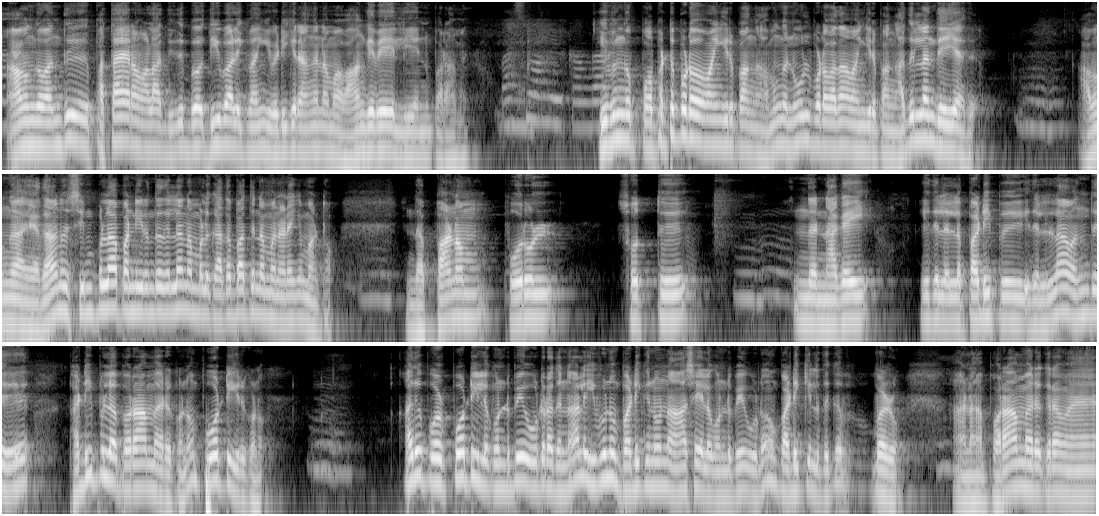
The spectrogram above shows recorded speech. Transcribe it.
அவங்க வந்து பத்தாயிரம் வாழா தீப தீபாவளிக்கு வாங்கி வெடிக்கிறாங்க நம்ம வாங்கவே இல்லையேன்னு வாங்கியிருக்காங்க. இவங்க பட்டு புடவை வாங்கியிருப்பாங்க அவங்க நூல் புடவை தான் வாங்கியிருப்பாங்க அதெல்லாம் தெரியாது. அவங்க ஏதாவது சிம்பிளாக பண்ணியிருந்ததெல்லாம் நம்மளுக்கு அதை பார்த்து நம்ம நினைக்க மாட்டோம். இந்த பணம் பொருள் சொத்து இந்த நகை இதில் படிப்பு இதிலெல்லாம் வந்து படிப்பில் பொறாமல் இருக்கணும் போட்டி இருக்கணும். அது போ போட்டியில் கொண்டு போய் விடுறதுனால இவனும் படிக்கணும்னு ஆசையில் கொண்டு போய் விடும் படிக்கிறதுக்கு வரும் ஆனால் பொறாமல் இருக்கிறவன்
